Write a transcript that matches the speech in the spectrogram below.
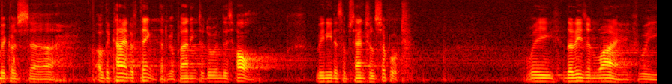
because uh, of the kind of thing that we're planning to do in this hall, we need a substantial support. We… the reason why we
